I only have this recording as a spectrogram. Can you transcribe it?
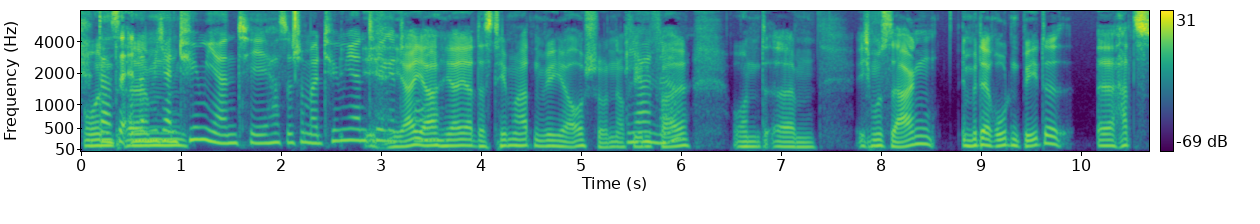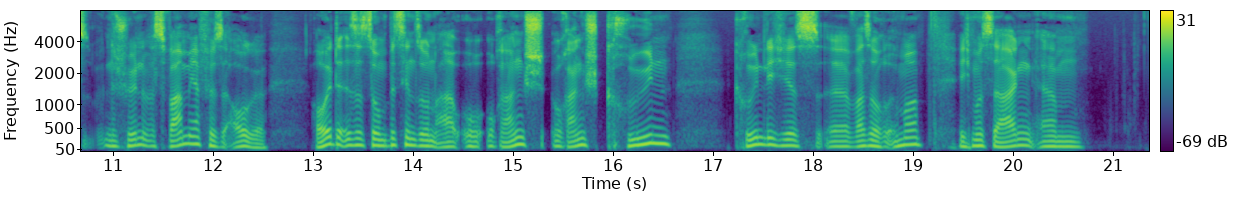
Und, das erinnert ähm, mich an ähm, Thymian-Tee. Hast du schon mal Thymian-Tee getrunken? Ja, ja, ja, ja, das Thema hatten wir hier auch schon, auf ja, jeden ne? Fall. Und ähm, ich muss sagen, mit der roten Beete äh, hat es eine schöne, es war mehr fürs Auge. Heute ist es so ein bisschen so ein orange, orange-grün, grünliches, äh, was auch immer. Ich muss sagen, ähm,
